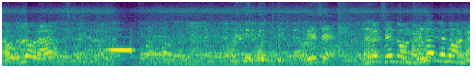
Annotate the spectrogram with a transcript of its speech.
அவர் உள்ளவர சேர்ந்து வாங்க. பேரும் சேர்ந்து வாங்க.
